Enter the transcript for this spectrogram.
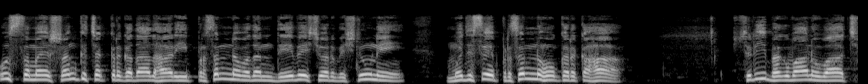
उस समय शंख चक्र गदाधारी प्रसन्न वदन देवेश्वर विष्णु ने मुझसे प्रसन्न होकर कहा, श्री भगवान वाच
